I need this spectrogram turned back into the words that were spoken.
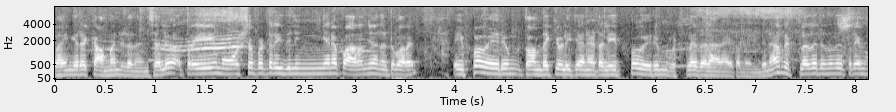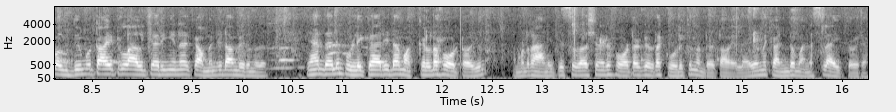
ഭയങ്കര കമന്റ് ഇടുന്നത്. വെച്ചാൽ അത്രയും മോശപ്പെട്ട രീതിയിൽ ഇങ്ങനെ പറഞ്ഞു എന്നിട്ട് പറയും ഇപ്പോൾ വരും തൊന്തയ്ക്ക് വിളിക്കാനായിട്ട് അല്ലെങ്കിൽ ഇപ്പോൾ വരും റിപ്ലൈ തരാനായിട്ടാണ് എന്തിനാണ് റിപ്ലൈ തരുന്നത്? ഇത്രയും ബുദ്ധിമുട്ടായിട്ടുള്ള ആൾക്കാർ ഇങ്ങനെ കമന്റ് ഇടാൻ വരുന്നത്. ഞാൻ എന്തായാലും പുള്ളിക്കാരിയുടെ മക്കളുടെ ഫോട്ടോയും നമ്മുടെ റാണി പി സദാശിവന്റെ ഫോട്ടോ ഒക്കെ ഇവിടെ കൊടുക്കുന്നുണ്ട് കേട്ടോ. എല്ലാവരും ഒന്ന് കണ്ട് മനസ്സിലായിക്കോരാ.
